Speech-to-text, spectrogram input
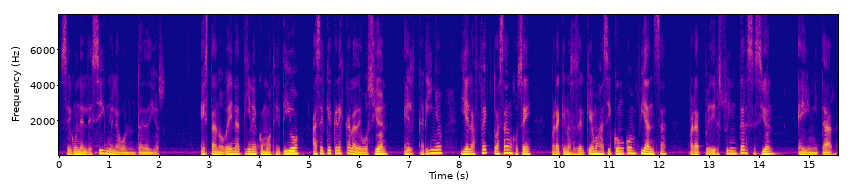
según el designio y la voluntad de Dios. Esta novena tiene como objetivo hacer que crezca la devoción, el cariño y el afecto a San José para que nos acerquemos así con confianza para pedir su intercesión e imitar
